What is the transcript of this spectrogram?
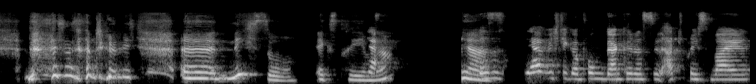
Das ist natürlich äh, nicht so extrem, ja. ne? Ja. Das ist ein sehr wichtiger Punkt, danke, dass du den ansprichst, weil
